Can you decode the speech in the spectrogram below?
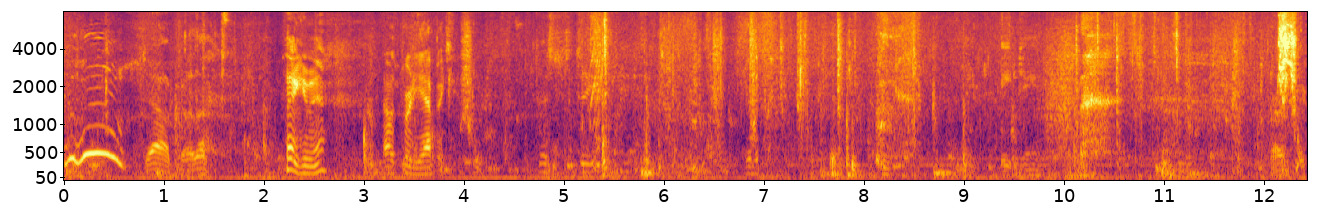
Good job, brother. Thank you, man. That was pretty epic. Perfect.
